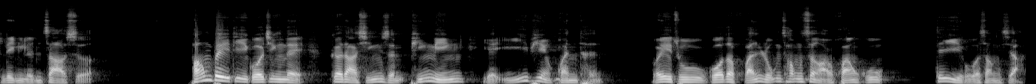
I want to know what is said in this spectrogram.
令人咋舌。庞贝帝国境内各大行省平民也一片欢腾，为祖国的繁荣昌盛而欢呼。帝国上下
